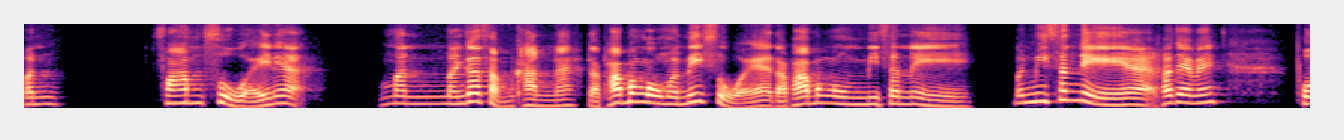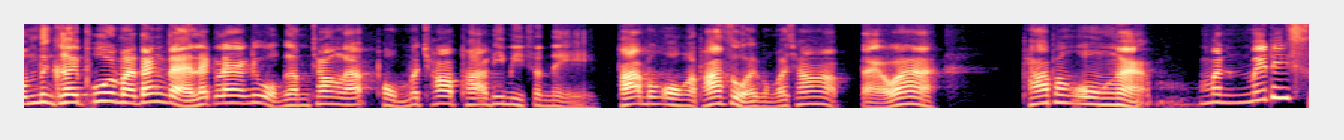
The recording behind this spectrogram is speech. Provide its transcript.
มันความสวยเนี่ย มันมันก็สำคัญนะ แต่พระบางองค์มันไม่สวยอะแต่พระบางองค์มีเสน่ห์มันมีเสน่ห์อะเข้าใจไหมผมถึงเคยพูดมาตั้งแต่แรก ๆ ที่ผมทำช่องแล้ว ผมก็ชอบพระที่มีเสน่ห์พระบางองค์อะพระสวยผมก็ชอบ แต่ว่าพระบางองค์อะมันไม่ได้ส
